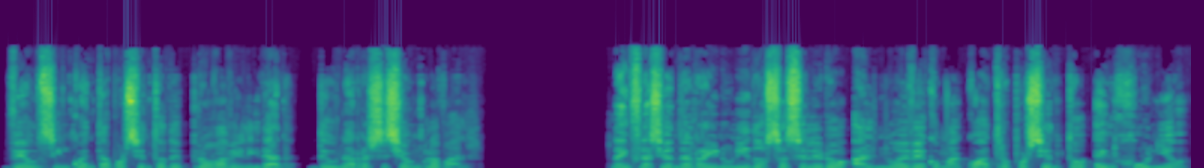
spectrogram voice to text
ve un 50% de probabilidad de una recesión global. La inflación del Reino Unido se aceleró al 9,4% en junio,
